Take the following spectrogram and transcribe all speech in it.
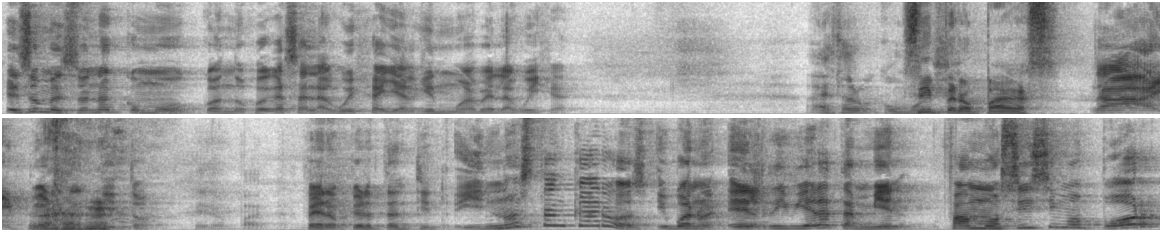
Eso me suena como cuando juegas a la Ouija y alguien mueve la Ouija. Ah, es algo como Sí, eso. pero pagas. Ay, peor tantito. Pero paga. pero peor tantito. Y no están caros. Y bueno, el Riviera también, famosísimo por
